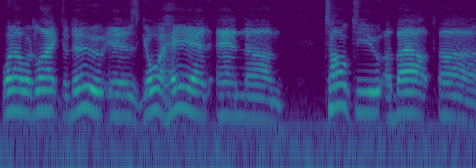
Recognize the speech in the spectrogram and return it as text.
what I would like to do is go ahead and um, talk to you about, uh,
